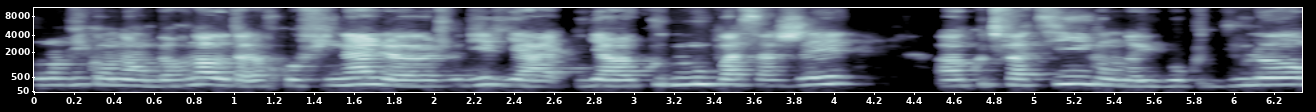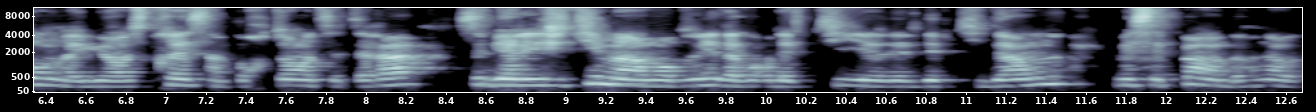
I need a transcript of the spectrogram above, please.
On dit qu'on est en burn-out alors qu'au final, euh, je veux dire, il y, a, un coup de mou passager un coup de fatigue, on a eu beaucoup de boulot, on a eu un stress important, etc. C'est bien légitime à un moment donné d'avoir des petits, euh, des, petits downs, mais c'est pas un burn-out.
